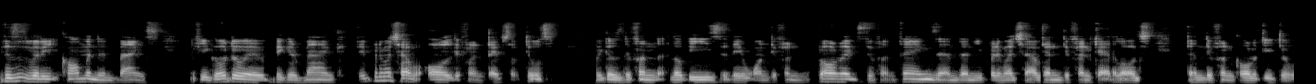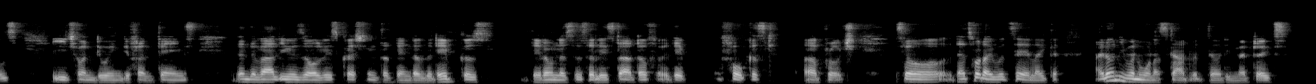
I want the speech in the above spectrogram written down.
This is very common in banks. If you go to a bigger bank, they pretty much have all different types of tools because different lobbies they want different products different things and then you pretty much have 10 different catalogs 10 different quality tools each one doing different things. Then the value is always questioned at the end of the day because they don't necessarily start off with a focused approach. So that's what i would say like i don't even want to start with 30 metrics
